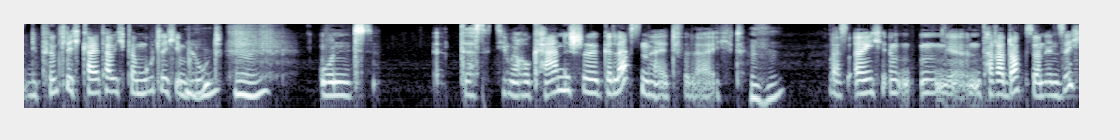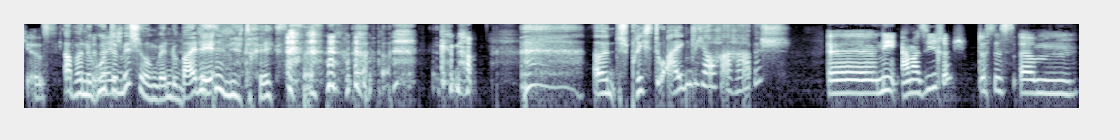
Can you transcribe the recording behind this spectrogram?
die Pünktlichkeit habe ich vermutlich im Blut. Mhm. mhm. Und das die marokkanische Gelassenheit vielleicht. Mhm was eigentlich ein, ein, Paradoxon in sich ist. Aber eine Vielleicht. gute Mischung, wenn du beides ja. in dir trägst. genau. Und sprichst du eigentlich auch Arabisch? Äh, nee, Amazirisch. Das ist ähm,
